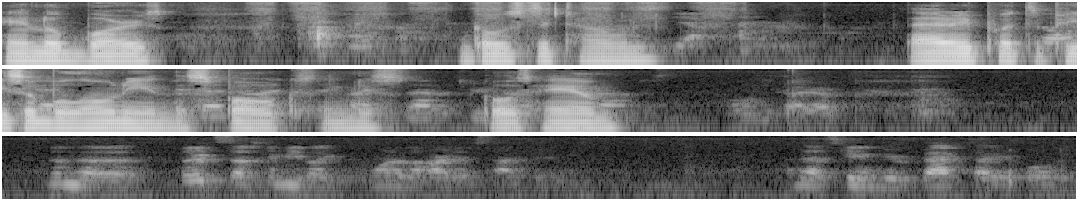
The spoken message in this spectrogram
handlebars. Goes to town. That he puts a piece of bologna in the spokes and just goes ham. Then the third step's gonna be like one of the hardest I think. And that's getting your back tire forward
